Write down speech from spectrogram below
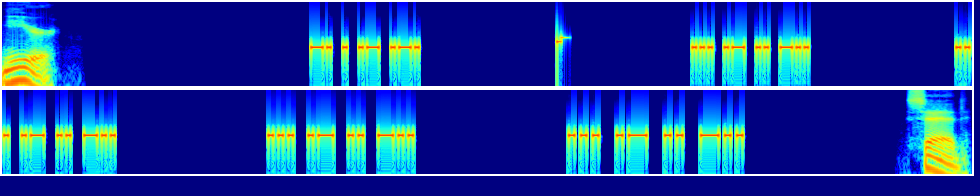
Near. Said.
